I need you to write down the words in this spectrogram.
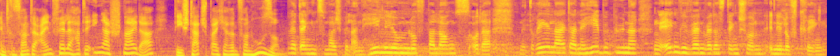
Interessante Einfälle hatte Inga Schneider, die Stadtsprecherin von Husum. Wir denken zum Beispiel an Helium-Luftballons oder eine Drehleiter, eine Hebebühne. Irgendwie werden wir das Ding schon in die Luft kriegen.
